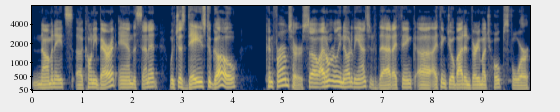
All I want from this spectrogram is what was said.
nominates uh, Coney Barrett, and the Senate, with just days to go, confirms her. So I don't really know the answer to that. I think uh, I think Joe Biden very much hopes for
